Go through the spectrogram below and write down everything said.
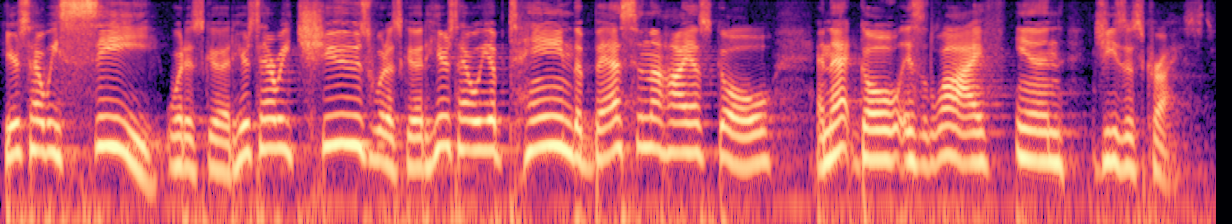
Here's how we see what is good. Here's how we choose what is good. Here's how we obtain the best and the highest goal, and that goal is life in Jesus Christ.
